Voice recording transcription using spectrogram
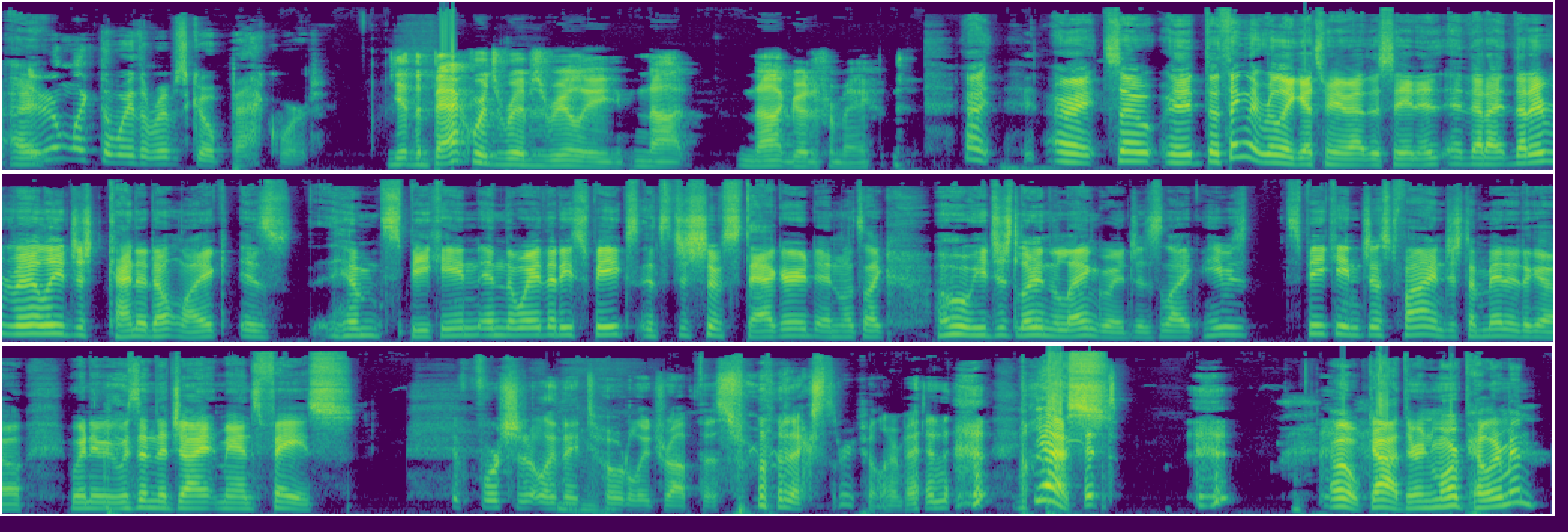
I I, don't like the way the ribs go backward. Yeah, the backwards ribs really not not good for me. Alright. all right. So uh, the thing that really gets me about this scene is, that I that I really just kind of don't like is him speaking in the way that he speaks. It's just so staggered, and it's like, oh, he just learned the language. It's like he was speaking just fine just a minute ago when he was in the giant man's face. Fortunately, they hmm. totally dropped this for the next three Pillar Men. Yes. oh God, they're in more Pillar Men.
